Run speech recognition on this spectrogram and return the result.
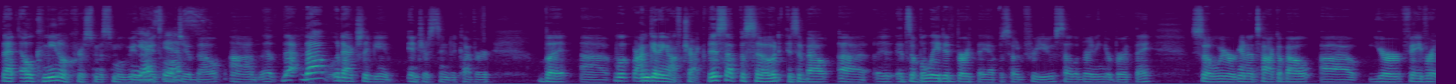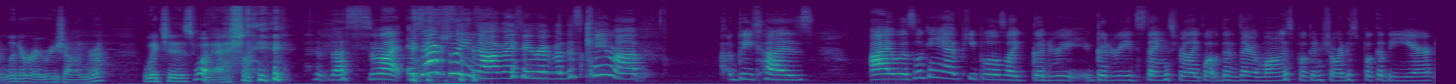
that El Camino Christmas movie that I told yes. you about. Uh, that that would actually be interesting to cover. But uh, I'm getting off track. This episode is about uh, it's a belated birthday episode for you, celebrating your birthday. So we were going to talk about uh, your favorite literary genre, which is what Ashley. the smut. It's actually not my favorite, but this came up because I was looking at people's like Goodre- Goodreads things for like what the, their longest book and shortest book of the year,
